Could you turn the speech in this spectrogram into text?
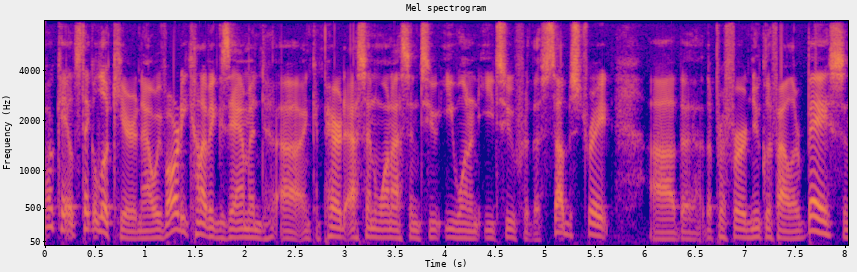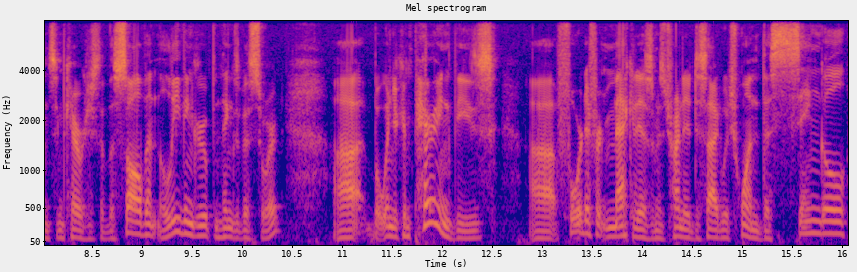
Okay, let's take a look here. Now, we've already kind of examined uh, and compared SN1, SN2, E1, and E2 for the substrate, uh, the, the preferred nucleophile or base, and some characteristics of the solvent, the leaving group, and things of this sort. Uh, but when you're comparing these uh, four different mechanisms, trying to decide which one, the single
